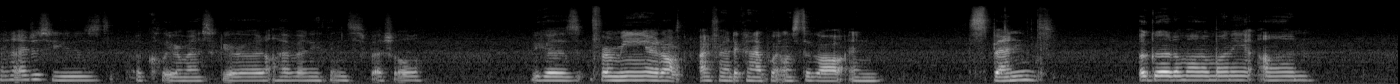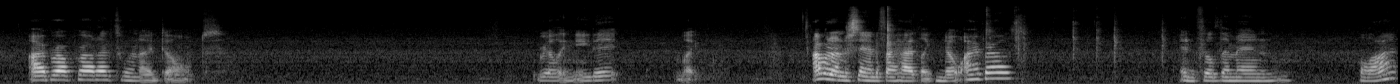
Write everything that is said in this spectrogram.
And I just used a clear mascara. I don't have anything special. Because for me, I don't, I find it kind of pointless to go out and spend a good amount of money on eyebrow product when I don't really need it. Like, I would understand if I had like no eyebrows and filled them in a lot.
